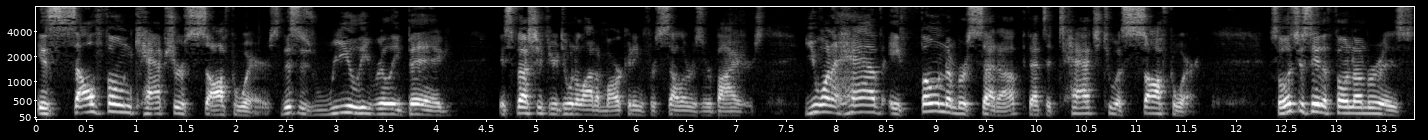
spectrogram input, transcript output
is cell phone capture softwares. This is really, really big, especially if you're doing a lot of marketing for sellers or buyers. You want to have a phone number set up that's attached to a software. So let's just say the phone number is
